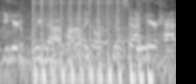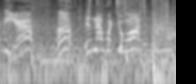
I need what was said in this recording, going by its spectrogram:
leave you here to bleed out, huh? Make all the freaks out here happy, yeah? Huh? Isn't that what you want?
